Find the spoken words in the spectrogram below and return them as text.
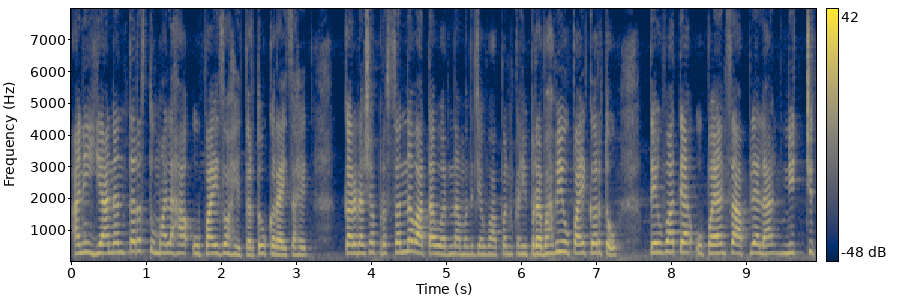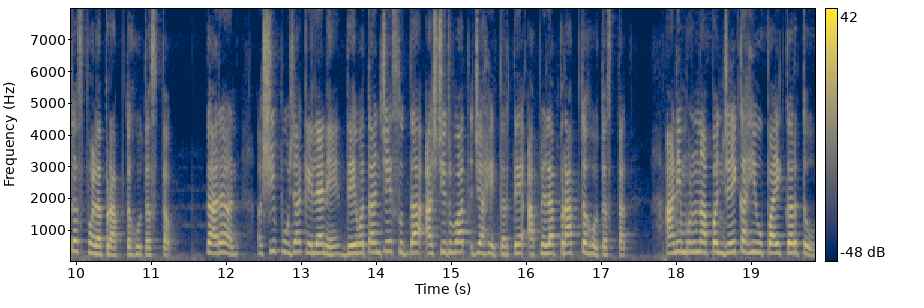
आणि यानंतरच तुम्हाला हा उपाय जो आहे तर तो करायचा आहे. कारण अशा प्रसन्न वातावरणामध्ये जेव्हा आपण काही प्रभावी उपाय करतो तेव्हा त्या उपायांचं आपल्याला निश्चितच फळ प्राप्त होत असतं. कारण अशी पूजा केल्याने देवतांचे सुद्धा आशीर्वाद जे आहे तर ते आपल्याला प्राप्त होत असतात. आणि म्हणून आपण जे काही उपाय करतो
